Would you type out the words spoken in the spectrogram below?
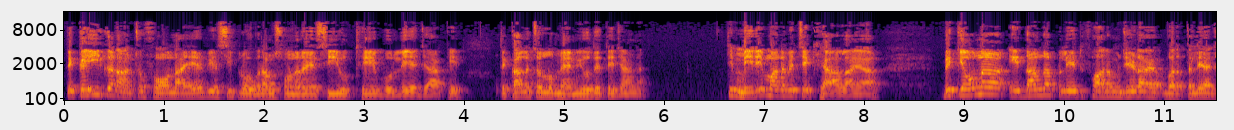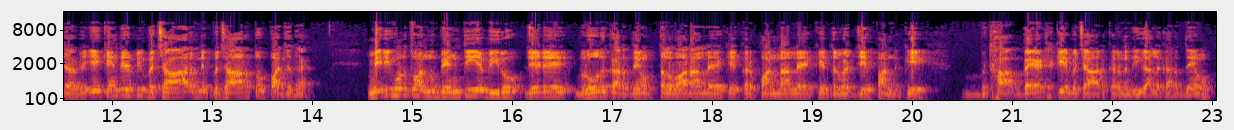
ਤੇ ਕਈ ਘਰਾਂ ਚੋਂ ਫੋਨ ਆਏ ਆ ਵੀ ਅਸੀਂ ਪ੍ਰੋਗਰਾਮ ਸੁਣ ਰਹੇ ਸੀ, ਉੱਥੇ ਬੋਲੇ ਆ ਜਾ ਕੇ, ਤੇ ਕੱਲ ਚਲੋ ਮੈਂ ਵੀ ਉਹਦੇ ਤੇ ਜਾਣਾ ਤੇ ਮੇਰੇ ਮਨ ਵਿੱਚ ਇਹ ਖਿਆਲ ਆਇਆ ਵੀ ਕਿਉਂ ਨਾ ਇਦਾਂ ਦਾ ਪਲੇਟਫਾਰਮ ਜਿਹੜਾ ਹੈ ਵਰਤ ਲਿਆ ਜਾਵੇ ਇਹ ਕਹਿੰਦੇ ਆ ਵੀ ਵਿਚਾਰ ਨੇ, ਵਿਚਾਰ ਤੋਂ ਭੱਜਦਾ ਹੈ। ਮੇਰੀ ਹੁਣ ਤੁਹਾਨੂੰ ਬੇਨਤੀ ਹੈ ਵੀਰੋ, ਜਿਹੜੇ ਵਿਰੋਧ ਕਰਦੇ ਹੋ, ਤਲਵਾਰਾਂ ਲੈ ਕੇ, ਕਿਰਪਾਨਾਂ ਲੈ ਕੇ, ਦਰਵਾਜ਼ੇ ਭੰਨ ਕੇ, ਬਿਠਾ, ਬੈਠ ਕੇ ਵਿਚਾਰ ਕਰਨ ਦੀ ਗੱਲ ਕਰਦੇ ਹੋ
